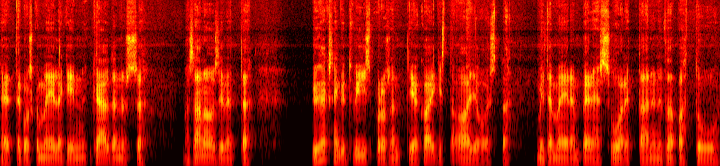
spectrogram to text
että koska meilläkin käytännössä, mä sanoisin, että 95 prosenttia kaikista ajoista, mitä meidän perhe suorittaa, niin ne tapahtuu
